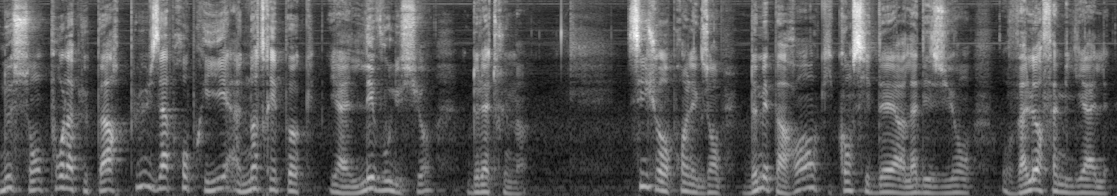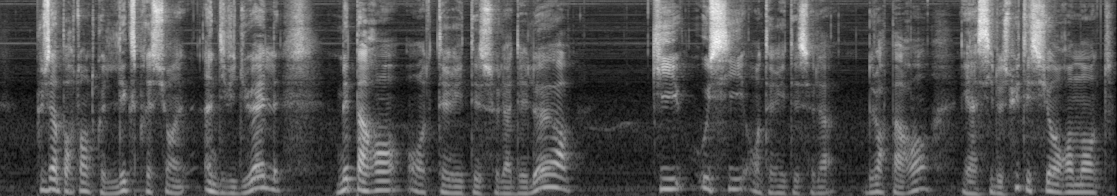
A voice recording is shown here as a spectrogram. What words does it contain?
ne sont pour la plupart plus appropriés à notre époque et à l'évolution de l'être humain. Si je reprends l'exemple de mes parents qui considèrent l'adhésion aux valeurs familiales plus importante que l'expression individuelle, mes parents ont hérité cela des leurs, qui aussi ont hérité cela de leurs parents, et ainsi de suite. Et si on remonte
